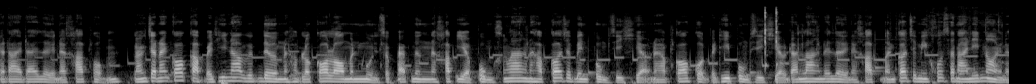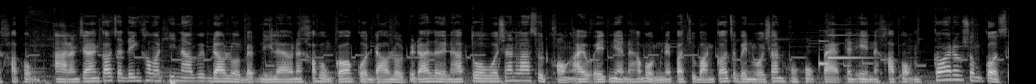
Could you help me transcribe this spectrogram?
ก็ได้ได้เลยนะครับผมหลังจากนั้นก็กลับไปที่หน้าเว็บเดิมนะครับแล้วก็รอมันหมุนสักแป๊บหนึ่งนะครับเดี๋ยปุ่มข้างล่างนะครับก็จะเป็นปุ่มสีเขียวนะครับก็กดไปที่ปุ่มสีเขียวด้านล่างได้เลยนะครับมันก็จะมีโฆษณานิดหน่อยนะครับผมอ่าหลังจากนั้นก็จะเด้งเข้ามาที่หน้าเว็บดาวน์โหลดแบบนี้แล้วนะครับผมก็กดดาวน์โหลดไปได้เลยนะครับตัวเวอร์ชันล่าสุดของ iOS เนี่ยนะครับผมในปัจจุบันก็จะเป็นเวอร์ชัน668 นั่นเองนะครับผมก็ให้ท่านผู้ชมกดเซ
